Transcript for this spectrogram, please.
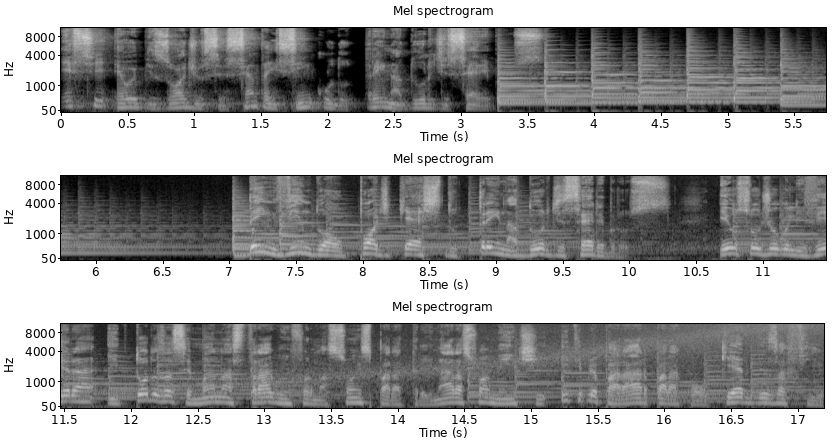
Esse é o episódio 65 do Treinador de Cérebros. Bem-vindo ao podcast do Treinador de Cérebros. Eu sou Diogo Oliveira e todas as semanas trago informações para treinar a sua mente e te preparar para qualquer desafio.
